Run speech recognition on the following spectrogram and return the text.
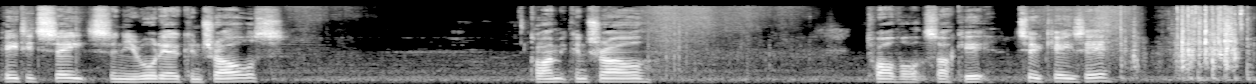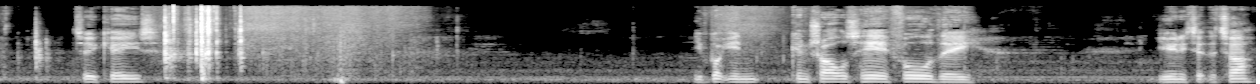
heated seats and your audio controls climate control. 12 volt socket. Two keys here. Two keys. You've got your controls here for the unit at the top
